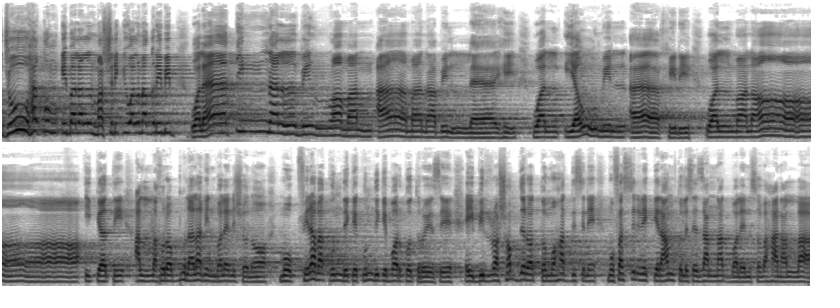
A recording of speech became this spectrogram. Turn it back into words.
উজুহাকুম কিবালাল মাশরিকি ওয়াল মাগরিবি, ওয়ালাকিন ইন্নাল বিররা মান আমানা বিল্লাহি ওয়াল ইয়াউমিল আখিরি ওয়াল আল্লাহ রব্বুল আলামিন বলেন, শোনো, মুখ ফেরাবা কোন দিকে কোন দিকে বরকত রয়েছে? এই বীর শব্দের অর্থ মহাদ্দিসিনে, মুফাসসিরিনে কেরাম তুলেছে জান্নাত বলেন সুবাহান আল্লাহ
